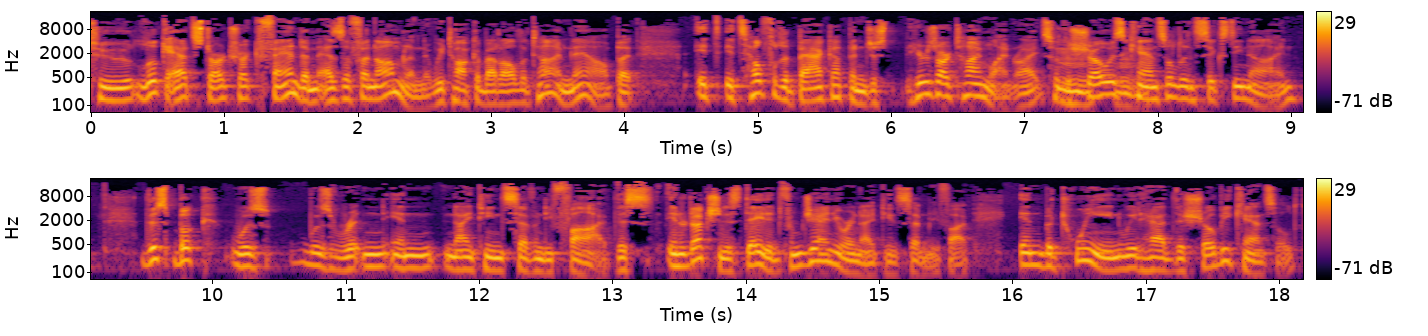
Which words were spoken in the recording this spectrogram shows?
to look at Star Trek fandom as a phenomenon that we talk about all the time now. But it, it's helpful to back up and just here's our timeline, right? So the mm-hmm. show is mm-hmm. canceled in '69. This book was was written in 1975. This introduction is dated from January 1975. In between, we'd had the show be canceled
